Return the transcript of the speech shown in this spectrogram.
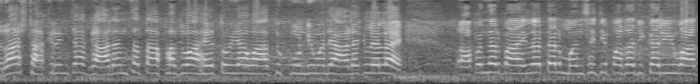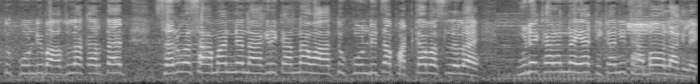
राज ठाकरेंच्या गाड्यांचा ताफा जो आहे तो या वाहतूक कोंडीमध्ये अडकलेला आहे. आपण जर पाहिलं तर मनसेचे पदाधिकारी वाहतूक कोंडी बाजूला करतायत. सर्वसामान्य नागरिकांना वाहतूक कोंडीचा फटका बसलेला आहे. पुणेकरांना या ठिकाणी थांबावं लागले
